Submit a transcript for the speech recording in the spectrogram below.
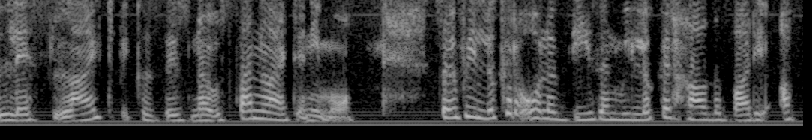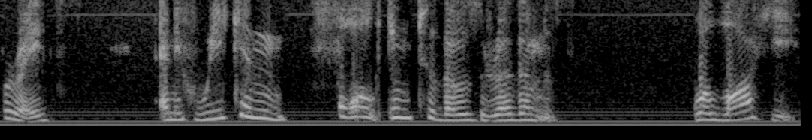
less light because there's no sunlight anymore. So if we look at all of these and we look at how the body operates, and if we can fall into those rhythms, wallahi,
